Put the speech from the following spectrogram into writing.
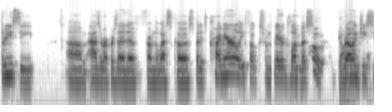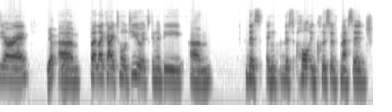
three seat um, as a representative from the West Coast, but it's primarily folks from Greater Columbus oh, rowing it. GCRA. Yep, yep. Um, but like I told you, it's going to be um, this in, this whole inclusive message,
